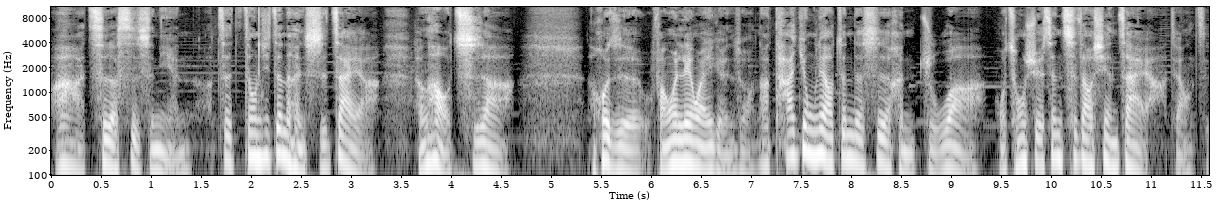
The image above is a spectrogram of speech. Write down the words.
啊，吃了四十年，这东西真的很实在啊，很好吃啊，或者访问另外一个人说，那他用料真的是很足啊，我从学生吃到现在啊，这样子。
